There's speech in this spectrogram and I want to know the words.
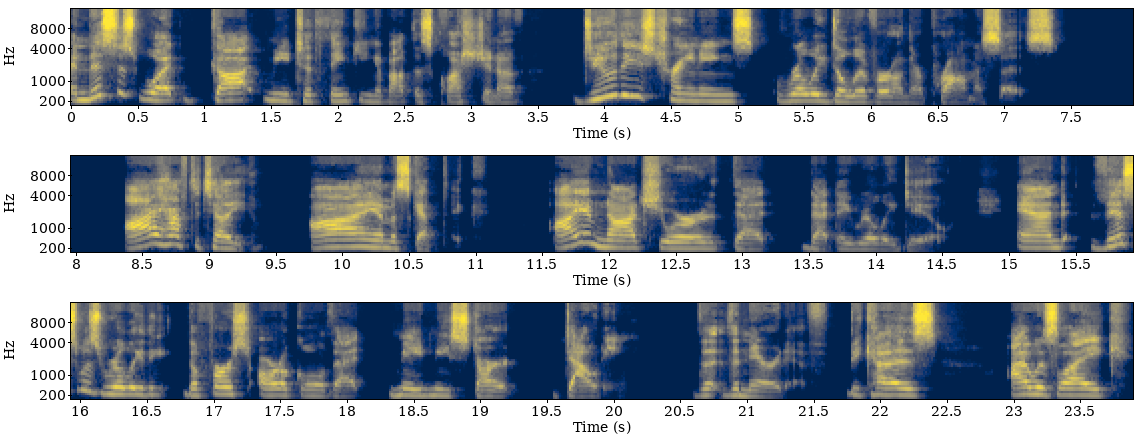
And this is what got me to thinking about this question of do these trainings really deliver on their promises? I have to tell you, I am a skeptic. I am not sure that that they really do. And this was really the, the first article that made me start doubting the, the narrative because I was like,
